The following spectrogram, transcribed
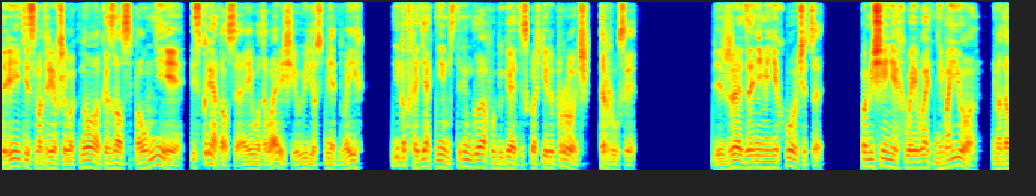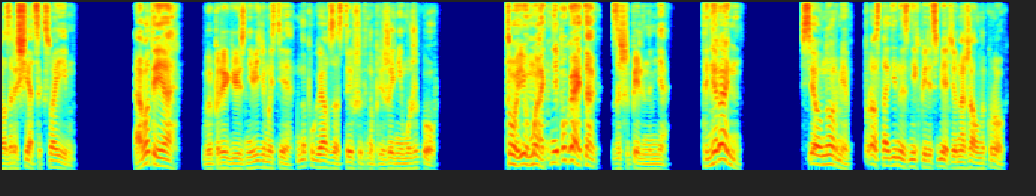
Третий, смотревший в окно, оказался поумнее и спрятался, а его товарищи, увидев смерть двоих, не подходя к ним, стремглав убегают из квартиры прочь, трусы. Бежать за ними не хочется. В помещениях воевать не моё, надо возвращаться к своим. А вот и я, выпрыгиваю из невидимости, напугав застывших напряжений мужиков. «Твою мать, не пугай так!» — зашипели на меня. «Ты не ранен?» «Всё в норме, просто один из них перед смертью нажал на курок».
